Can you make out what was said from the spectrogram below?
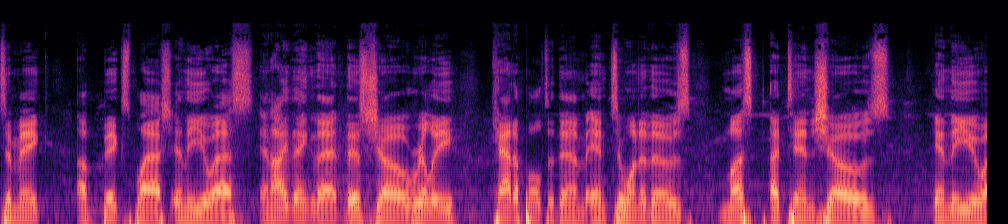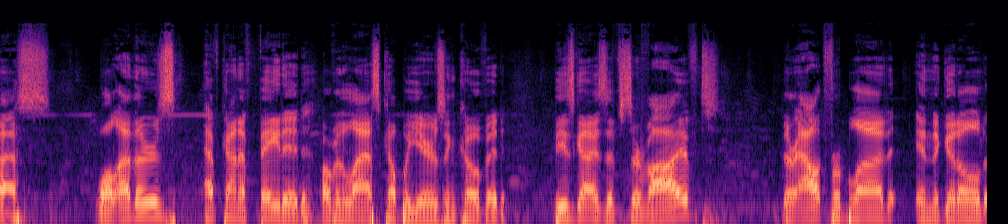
to make a big splash in the U.S. And I think that this show really catapulted them into one of those must attend shows in the U.S. While others have kind of faded over the last couple years in COVID, these guys have survived. They're out for blood in the good old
